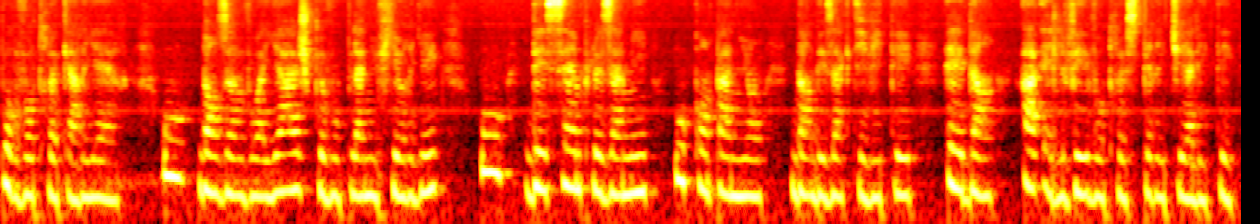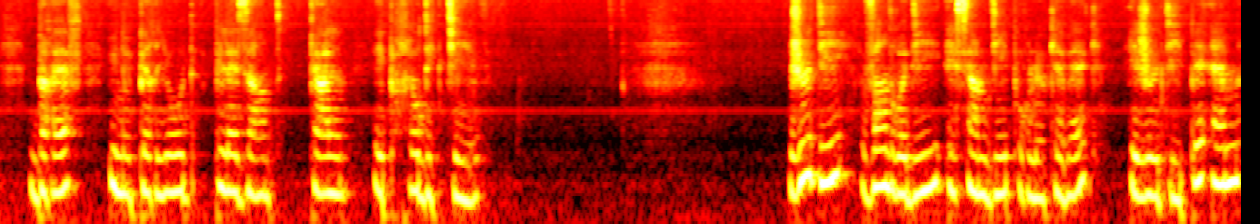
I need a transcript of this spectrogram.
pour votre carrière ou dans un voyage que vous planifieriez ou des simples amis ou compagnons dans des activités aidant à élever votre spiritualité. Bref, une période plaisante, calme et productive. Jeudi, vendredi et samedi pour le Québec et jeudi PM,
